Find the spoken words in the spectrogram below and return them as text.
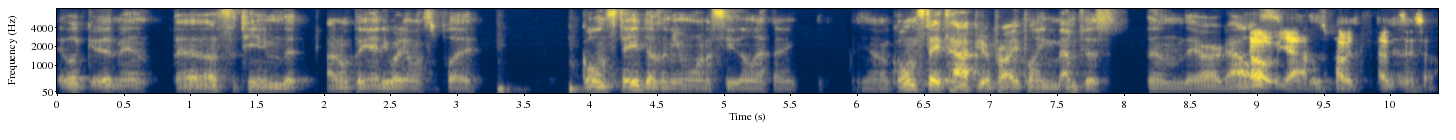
They look good, man. That, that's the team that I don't think anybody wants to play. Golden State doesn't even want to see them. I think. You know, Golden State's happier probably playing Memphis than they are Dallas. Oh yeah, at this I would. I would Yeah. say so.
